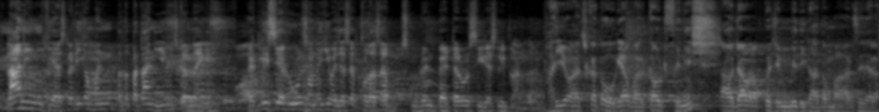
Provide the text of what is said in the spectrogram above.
प्लान ही नहीं किया। स्टडी का मन मतलब पता नहीं है कुछ करना है कि एटलीस्ट ये रूल्स होने की वजह से अब थोड़ा सा स्टूडेंट बेटर और सीरियसली प्लान करेंगे। भाइयों, आज का तो हो गया वर्कआउट फिनिश आओ जाओ, आपको जिम भी दिखाता हूँ बाहर से जरा।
